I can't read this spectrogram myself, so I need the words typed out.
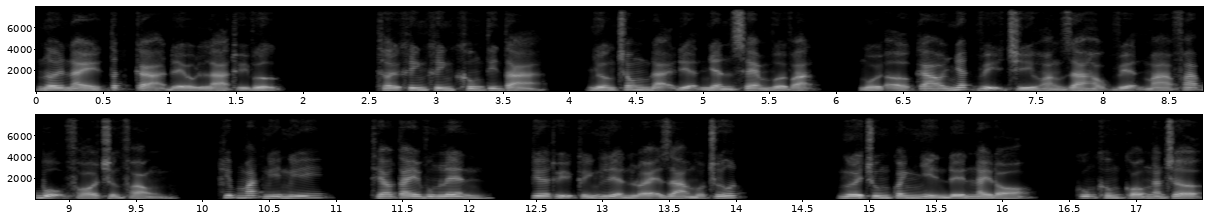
nơi này tất cả đều là thủy vực. Thời khinh khinh không tin tà, nhường trong đại điện nhân xem vừa vặn, ngồi ở cao nhất vị trí Hoàng gia học viện ma pháp bộ phó trưởng phòng, híp mắt nghĩ nghĩ, theo tay vung lên, kia thủy kính liền lóe ra một chút. Người chung quanh nhìn đến này đó, cũng không có ngăn trở,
